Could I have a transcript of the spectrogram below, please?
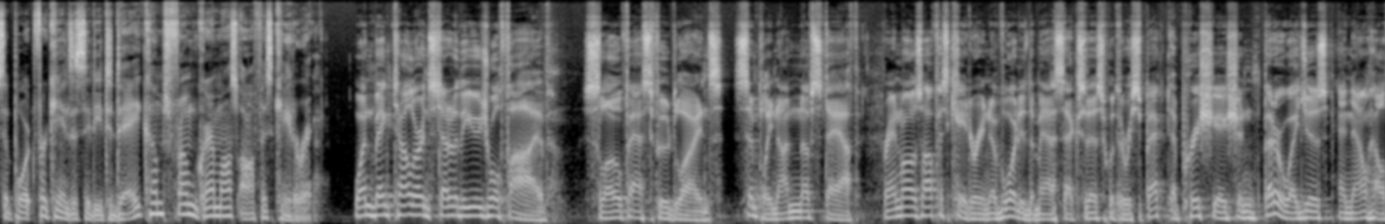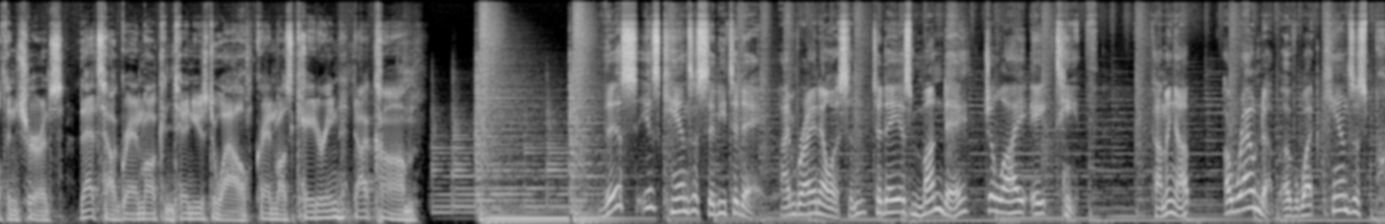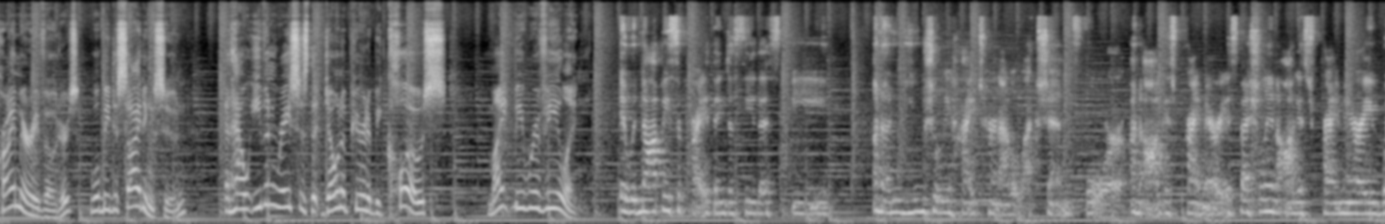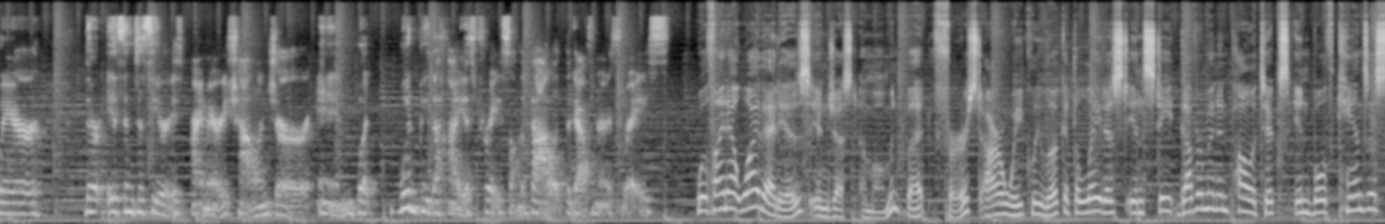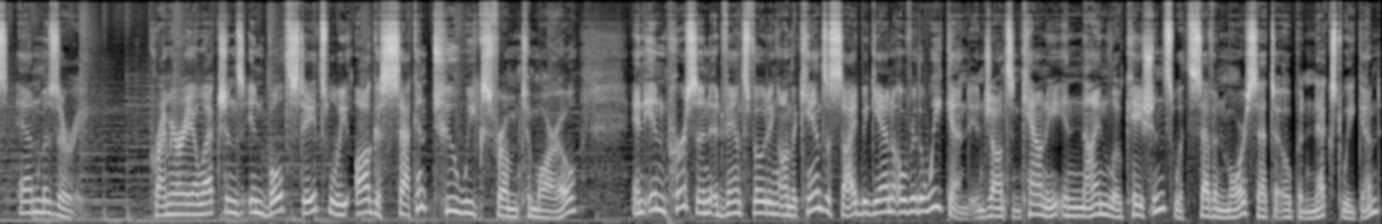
Support for Kansas City Today comes from Grandma's Office Catering. One bank teller instead of the usual five. Slow fast food lines. Simply not enough staff. Grandma's Office Catering avoided the mass exodus with respect, appreciation, better wages, and now health insurance. That's how Grandma continues to wow. Grandma'sCatering.com. This is Kansas City Today. I'm Brian Ellison. Today is Monday, July 18th. Coming up, a roundup of what Kansas primary voters will be deciding soon and how even races that don't appear to be close might be revealing. It would not be surprising to see this be an unusually high turnout election for an August primary, especially an August primary where there isn't a serious primary challenger in what would be the highest race on the ballot, the governor's race. We'll find out why that is in just a moment, but first, our weekly look at the latest in state government and politics in both Kansas and Missouri. Primary elections in both states will be August 2nd, two weeks from tomorrow. And in person advance voting on the Kansas side began over the weekend in Johnson County in nine locations, with seven more set to open next weekend.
